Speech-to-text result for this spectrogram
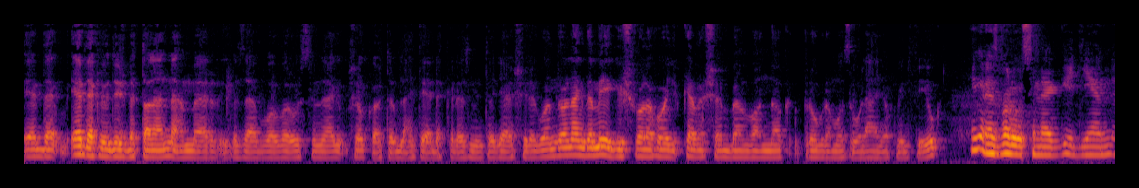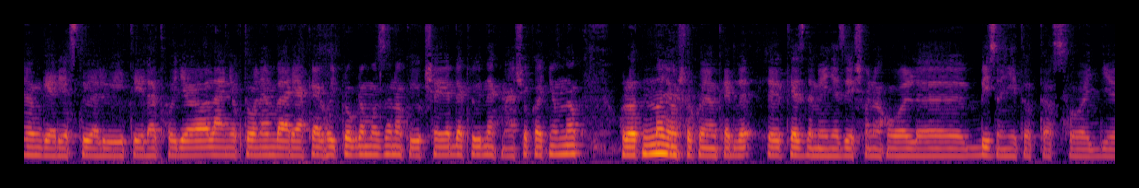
érde, érdeklődésben talán nem, mert igazából valószínűleg sokkal több lányt érdekel ez, mint hogy elsőre gondolnánk, de mégis valahogy kevesebben vannak programozó lányok, mint fiúk. Igen, ez valószínűleg egy ilyen öngerjesztő előítélet, hogy a lányoktól nem várják el, hogy programozzanak, ők se érdeklődnek, másokat nyomnak, holott nagyon sok olyan kedve, kezdeményezés van, ahol bizonyított az, hogy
